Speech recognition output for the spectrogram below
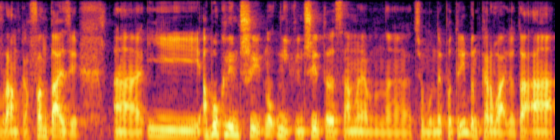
в рамках фантазії. А, і, або кліншит. Ну ні, кліншит е, саме е, цьому не потрібен Карвалю, та а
